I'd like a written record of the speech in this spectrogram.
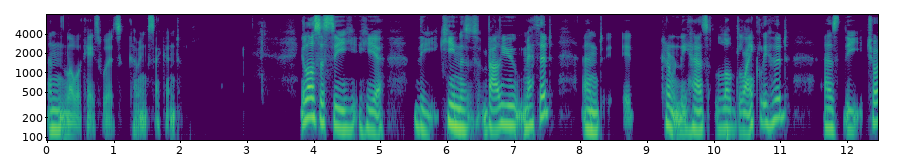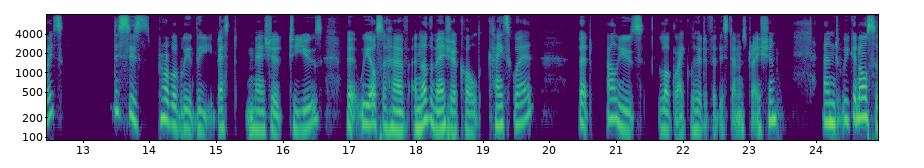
and lowercase words coming second. You'll also see here the keyness value method, and it currently has log likelihood as the choice. This is probably the best measure to use, but we also have another measure called chi-squared, but I'll use log likelihood for this demonstration. And we can also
